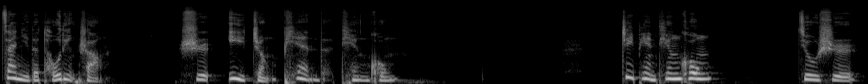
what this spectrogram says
在你的头顶上是一整片的天空，这片天空。”就是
